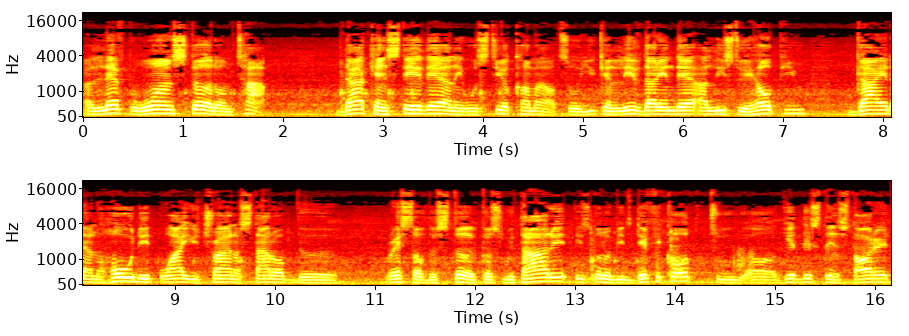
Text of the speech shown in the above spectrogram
I left one stud on top that can stay there and it will still come out. So you can leave that in there at least to help you guide and hold it while you're trying to start up the rest of the stud. Because without it it's going to be difficult to uh, get this thing started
